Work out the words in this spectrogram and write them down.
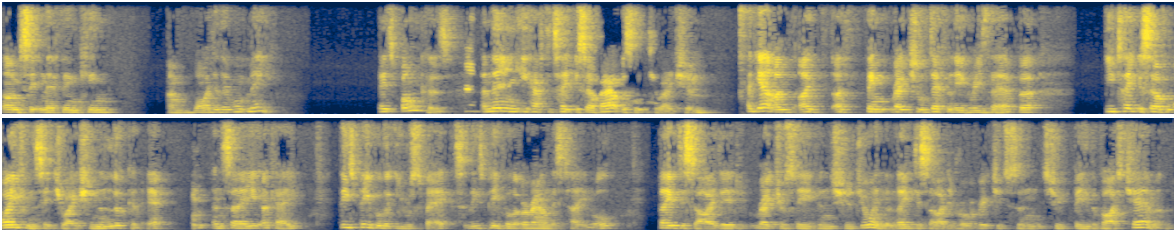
I'm sitting there thinking, um, why do they want me? It's bonkers. And then you have to take yourself out of the situation. And yeah, I, I, I think Rachel definitely agrees there, but you take yourself away from the situation and look at it and say, okay, these people that you respect, these people that are around this table, they've decided Rachel Stevens should join them. They've decided Robert Richardson should be the vice chairman.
